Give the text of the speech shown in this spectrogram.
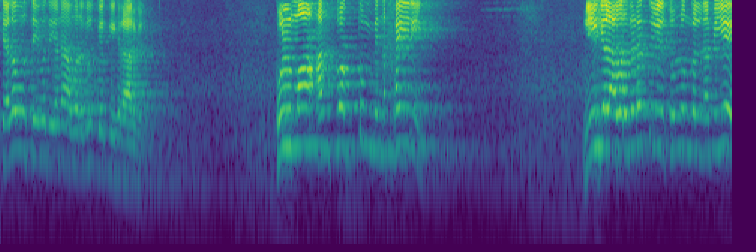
செலவு செய்வது என அவர்கள் கேட்கிறார்கள். குல்மா அன்ஃபக்தும் மின் ஹைரி நீங்கள் அவர்களிடத்திலே சொல்லுங்கள் நபியே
